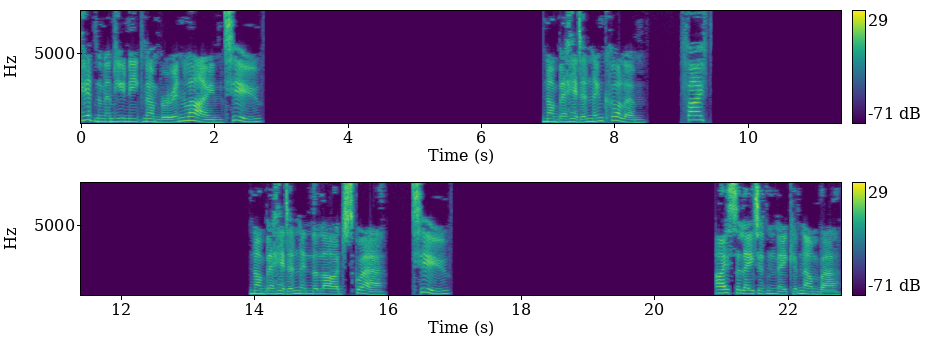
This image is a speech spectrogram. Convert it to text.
hidden and unique number in line 2. Number hidden in column 5. Number hidden in the large square 2. Isolated and naked number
